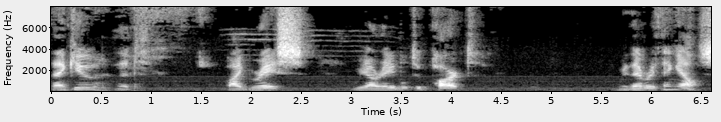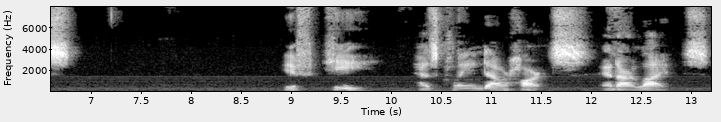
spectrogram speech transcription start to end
Thank you that by grace we are able to part with everything else if he has claimed our hearts and our lives.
